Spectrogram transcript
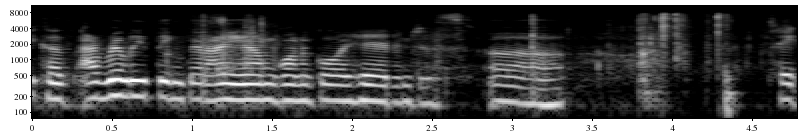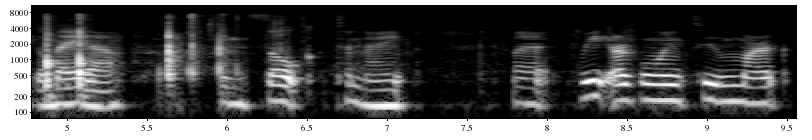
because I really think that I am going to go ahead and just uh, take a bath and soak tonight. But we are going to mark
